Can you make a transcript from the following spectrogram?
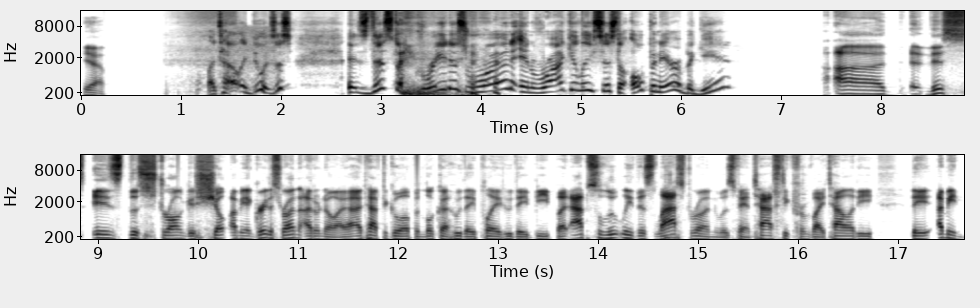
Yeah. Vitality, dude, is this is this the greatest run in Rocket League since the open era began? Uh, this is the strongest show. I mean, greatest run. I don't know. I'd have to go up and look at who they played, who they beat. But absolutely, this last run was fantastic from Vitality. They, I mean,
